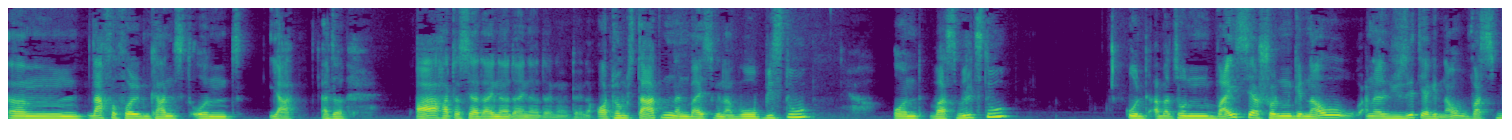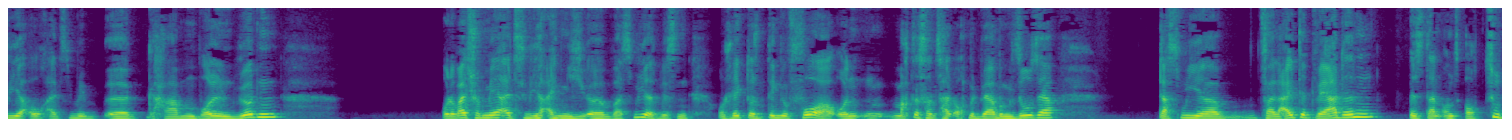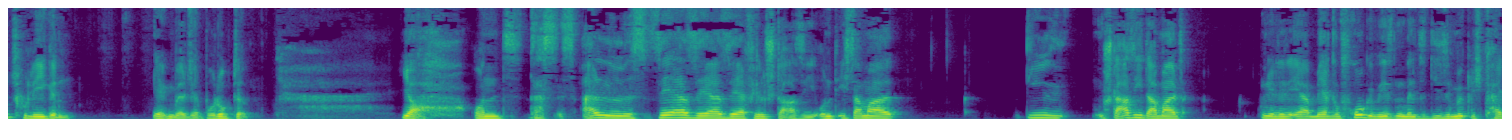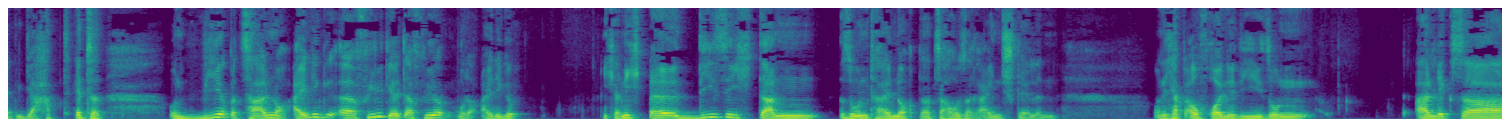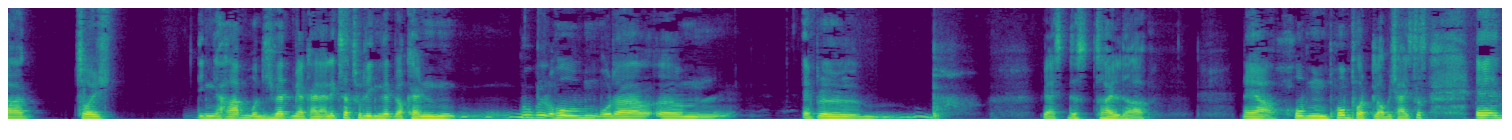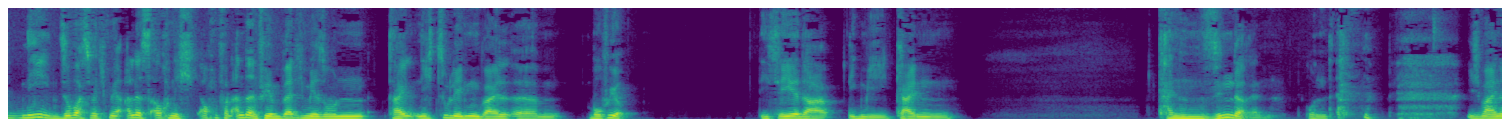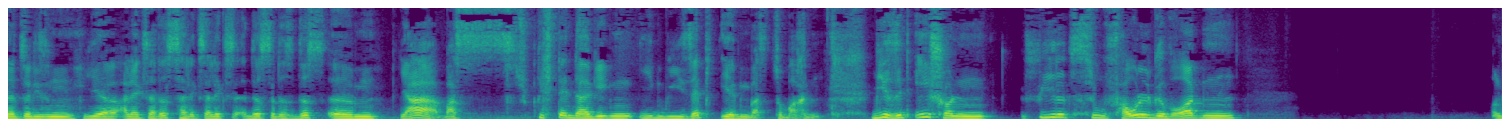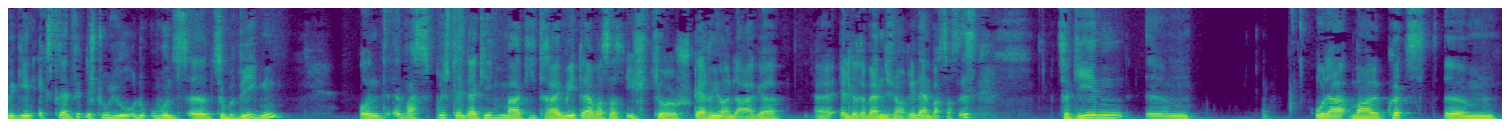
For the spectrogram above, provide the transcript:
ähm, nachverfolgen kannst und ja, also A hat das ja deine, deine, deine, deine Ortungsdaten, dann weißt du genau, wo bist du und was willst du. Und Amazon weiß ja schon genau, analysiert ja genau, was wir auch als äh, haben wollen würden. oder weiß schon mehr als wir eigentlich, äh, was wir wissen und schlägt uns Dinge vor und macht das uns halt auch mit Werbung so sehr, dass wir verleitet werden, es dann uns auch zuzulegen, irgendwelche Produkte. Ja, und das ist alles sehr, sehr, sehr viel Stasi. Und ich sag mal, die Stasi damals in der DDR wäre froh gewesen, wenn sie diese Möglichkeiten gehabt hätte. Und wir bezahlen noch einige, äh, viel Geld dafür, oder einige, ich ja nicht, äh, die sich dann so ein Teil noch da zu Hause reinstellen. Und ich habe auch Freunde, die so ein Alexa-Zeug Ding haben und ich werde mir kein Alexa zulegen, werde mir auch kein Google Home oder ähm, Apple, wie heißt das Teil da? Naja, Home, HomePod, glaube ich, heißt das. Äh, nee, sowas werde ich mir alles auch nicht, auch von anderen Firmen werde ich mir so ein Teil nicht zulegen, weil, ähm, wofür? Ich sehe da irgendwie keinen, keinen Sinn darin. Und ich meine zu diesem hier Alexa das, Alexa, Alexa das, das, das, ähm, ja, was spricht denn dagegen, irgendwie selbst irgendwas zu machen? Wir sind eh schon viel zu faul geworden, und wir gehen extra ins Fitnessstudio, um, um uns äh, zu bewegen. Und äh, was spricht denn dagegen, mal die drei Meter, was weiß ich, zur Stereoanlage, äh, Ältere werden sich noch erinnern, was das ist, zu gehen ähm, oder mal kurz ähm,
